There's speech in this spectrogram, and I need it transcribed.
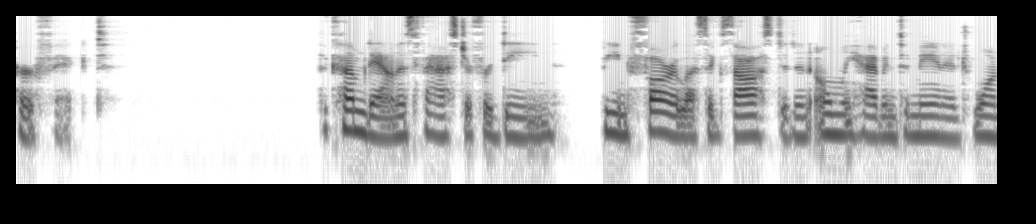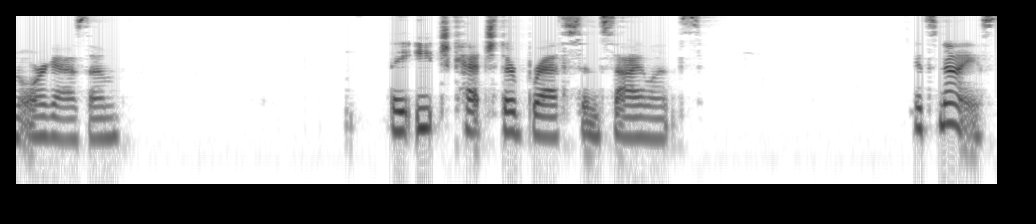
Perfect. The come down is faster for Dean, being far less exhausted and only having to manage one orgasm. They each catch their breaths in silence. It's nice.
